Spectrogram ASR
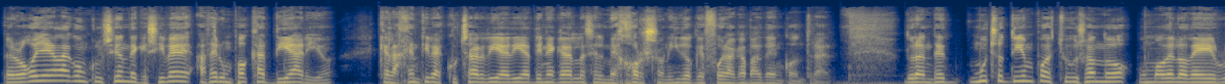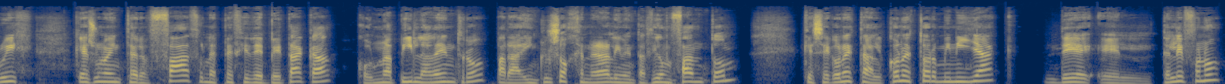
pero luego llegué a la conclusión de que si iba a hacer un podcast diario, que la gente iba a escuchar día a día, tiene que darles el mejor sonido que fuera capaz de encontrar. Durante mucho tiempo estuve usando un modelo de AirRig, que es una interfaz, una especie de petaca, con una pila dentro, para incluso generar alimentación Phantom, que se conecta al conector mini jack del teléfono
